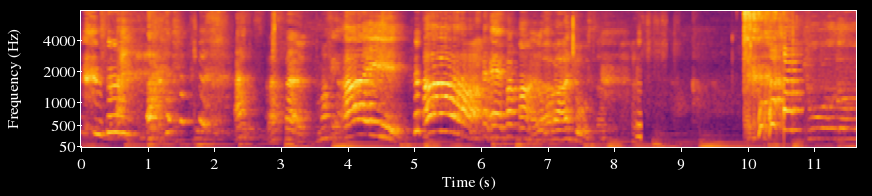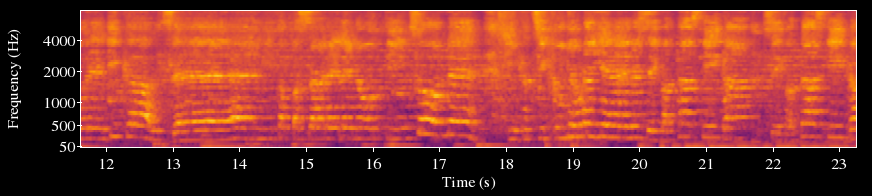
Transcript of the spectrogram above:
Ah, aspetta, ma fi... Ai! Ah! Eh, fa male, lo so. Va, giusto. Calze mi fa passare le notti insonne. Incazzi come una iene, sei fantastica, sei fantastica.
